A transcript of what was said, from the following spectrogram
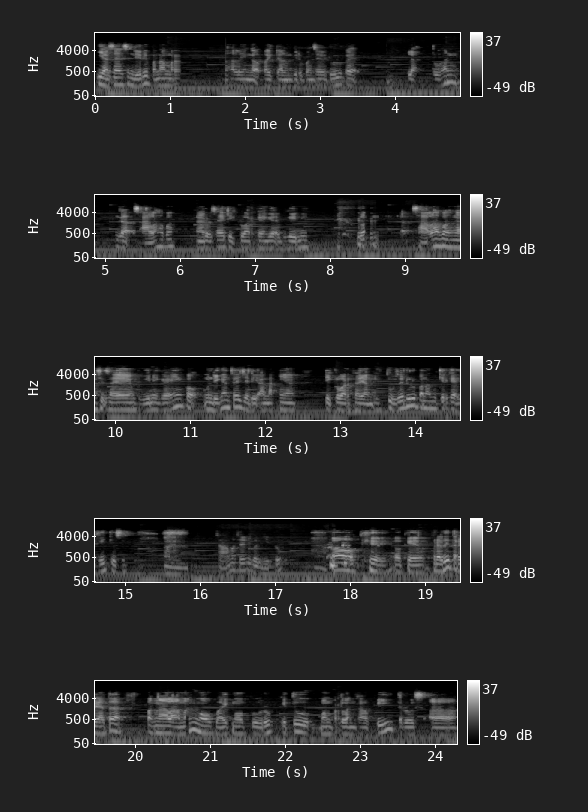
ya saya sendiri pernah merasakan hal yang nggak baik dalam kehidupan saya dulu kayak, lah Tuhan nggak salah apa naruh saya di keluarga yang kayak begini. Tuhan nggak salah apa ngasih saya yang begini. Kayaknya kok mendingan saya jadi anaknya di keluarga yang itu. Saya dulu pernah mikir kayak gitu sih. sama saya juga gitu Oke, oke. Berarti ternyata pengalaman mau baik mau buruk itu memperlengkapi terus eh,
